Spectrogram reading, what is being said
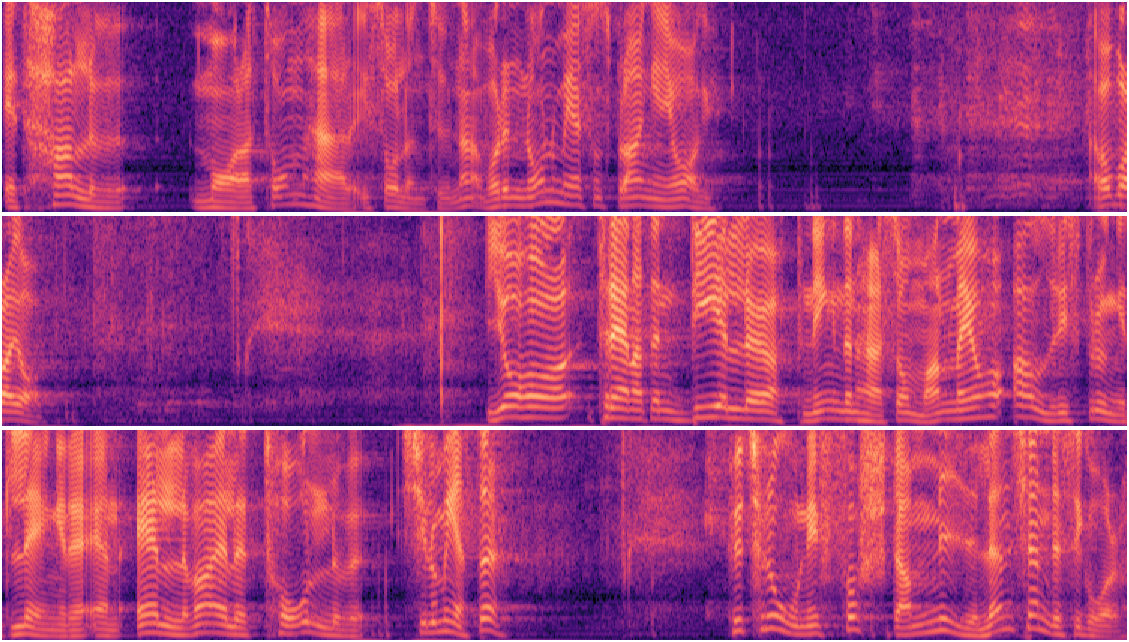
ett halvmaraton här i Sollentuna. Var det någon mer som sprang än jag? Det var bara jag. Jag har tränat en del löpning den här sommaren, men jag har aldrig sprungit längre än 11 eller 12 kilometer. Hur tror ni första milen kändes igår?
